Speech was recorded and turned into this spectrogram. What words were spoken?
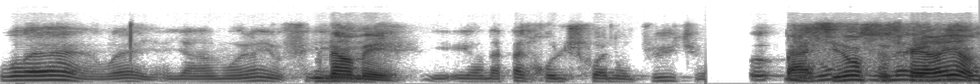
Ouais, ouais, il y a un moyen. Et, non, mais... et on n'a pas trop le choix non plus. Tu vois. Bah, sinon, ce serait rien.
